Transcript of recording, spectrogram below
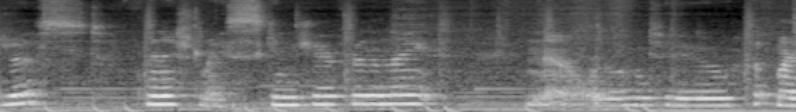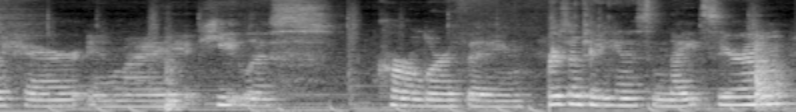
Just finished my skincare for the night. Now we're going to put my hair in my heatless curler thing. First I'm taking this night serum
